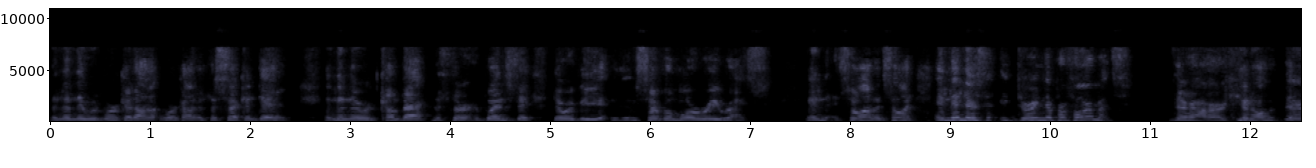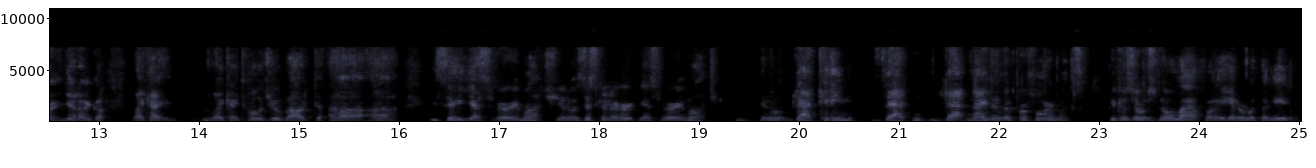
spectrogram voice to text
and then they would work it out work on it the second day, and then they would come back the third Wednesday. There would be several more rewrites and so on and so on. And then there's during the performance, there are, you know, there, you know, go like I like I told you about uh, uh, say yes very much. You know, is this going to hurt? Yes, very much. You know, that came that that night of the performance because there was no laugh when I hit her with the needle.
